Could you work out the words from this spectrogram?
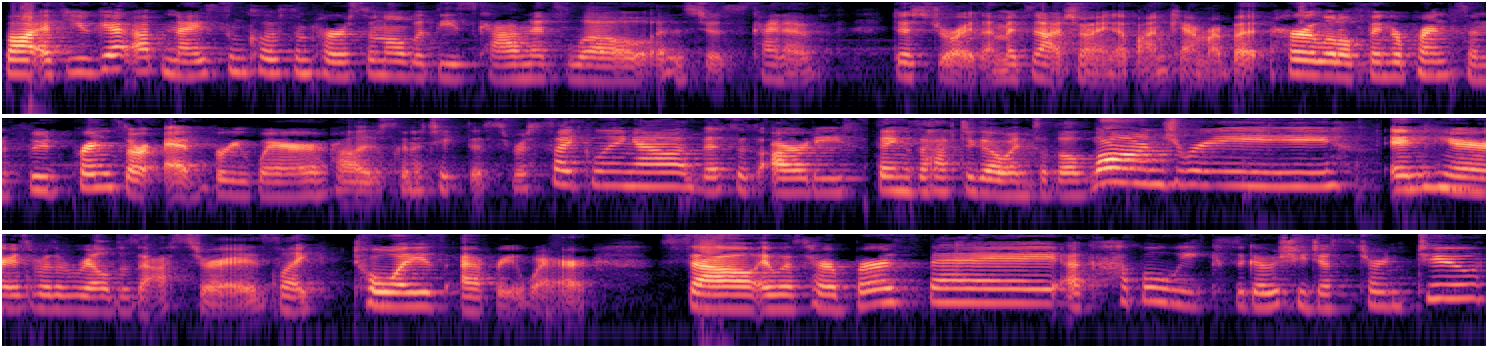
But if you get up nice and close and personal with these cabinets low, it's just kind of destroy them. It's not showing up on camera, but her little fingerprints and food prints are everywhere. Probably just gonna take this recycling out. This is already things that have to go into the laundry. In here is where the real disaster is, like toys everywhere. So it was her birthday a couple weeks ago. She just turned two.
